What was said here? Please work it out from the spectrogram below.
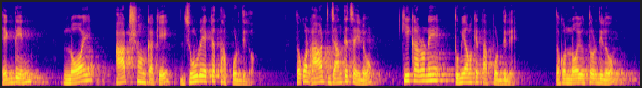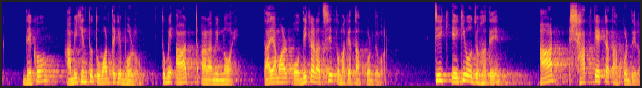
একদিন নয় আট সংখ্যাকে জোরে একটা থাপ্পড় দিল। তখন আট জানতে চাইল, কী কারণে তুমি আমাকে থাপ্পড় দিলে? তখন নয় উত্তর দিল, দেখো, আমি কিন্তু তোমার থেকে বড়। তুমি আট আর আমি নয়। তাই আমার অধিকার আছে তোমাকে তাপ্পড় দেওয়ার। ঠিক একই অজুহাতে আট সাতকে একটা তাপ্পড় দিল।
